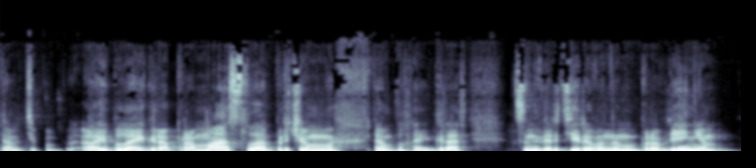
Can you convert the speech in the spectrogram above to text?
там, типа, а была игра про масло, причем там была игра с инвертированным управлением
